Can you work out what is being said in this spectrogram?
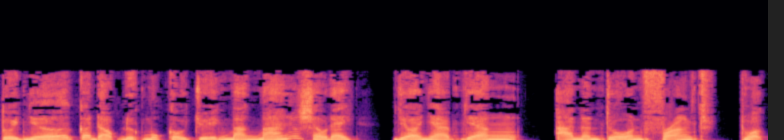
Tôi nhớ có đọc được một câu chuyện mang máng sau đây do nhà văn Anatole Frank thuật.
